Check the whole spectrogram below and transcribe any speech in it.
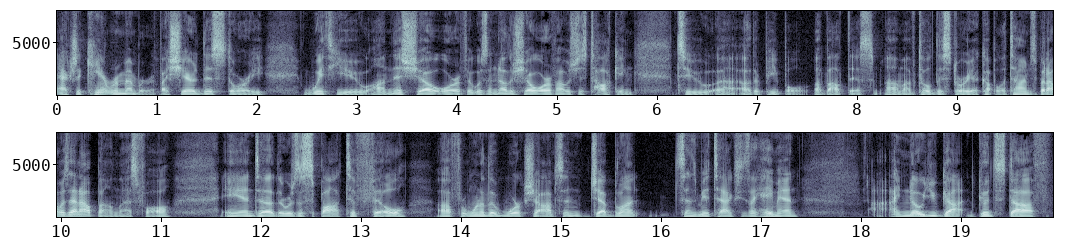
actually can't remember if I shared this story with you on this show or if it was another show or if I was just talking to uh, other people about this. Um, I've told this story a couple of times, but I was at Outbound last fall and uh, there was a spot to fill uh, for one of the workshops. And Jeb Blunt sends me a text. He's like, hey, man. I know you got good stuff.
